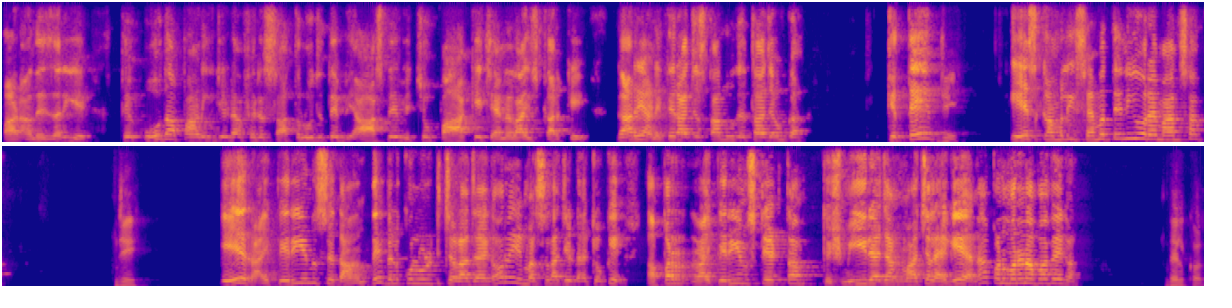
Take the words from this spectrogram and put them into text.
ਪਹਾੜਾਂ ਦੇ ਜ਼ਰੀਏ ਤੇ ਉਹਦਾ ਪਾਣੀ ਜਿਹੜਾ ਫਿਰ ਸਤਲੁਜ ਤੇ ਬਿਆਸ ਦੇ ਵਿੱਚੋਂ ਪਾ ਕੇ ਚੈਨਲਾਈਜ਼ ਕਰਕੇ ਗਾ ਹਰਿਆਣੇ ਤੇ ਰਾਜਸਥਾਨ ਨੂੰ ਦਿੱਤਾ ਜਾਊਗਾ। ਕਿਤੇ ਜੀ। ਇਸ ਕੰਮ ਲਈ ਸਹਿਮਤ ਤੇ ਨਹੀਂ ਹੋ ਰਿਹਾ ਮਾਨ ਸਾਹਿਬ? ਜੀ। ਇਹ ਰਾਈਪੇਰੀਅਨ ਸਿਧਾਂਤ ਦੇ ਬਿਲਕੁਲ ਉਲਟ ਚਲਾ ਜਾਏਗਾ ਔਰ ਇਹ ਮਸਲਾ ਜਿਹੜਾ ਕਿਉਂਕਿ ਅਪਰ ਰਾਈਪੇਰੀਅਨ ਸਟੇਟ ਤਾਂ ਕਸ਼ਮੀਰ ਹੈ ਜਾਂ ਹਿਮਾਚਲ ਹੈਗੇ ਆ ਨਾ ਆਪਾਂ ਨੂੰ ਮੰਨਣਾ ਪਵੇਗਾ। ਬਿਲਕੁਲ।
